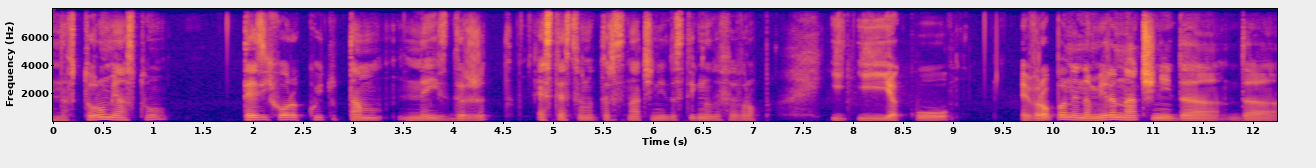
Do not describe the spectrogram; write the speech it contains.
На второ място, тези хора, които там не издържат, естествено търсят начини да стигнат в Европа. И, и ако Европа не намира начини да, да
